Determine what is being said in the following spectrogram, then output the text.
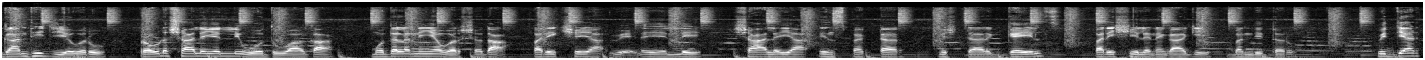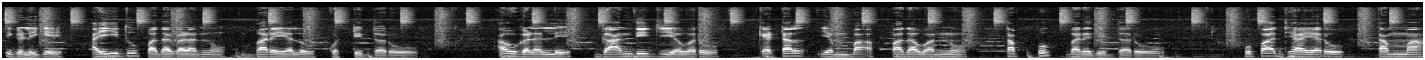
ಗಾಂಧೀಜಿಯವರು ಪ್ರೌಢಶಾಲೆಯಲ್ಲಿ ಓದುವಾಗ ಮೊದಲನೆಯ ವರ್ಷದ ಪರೀಕ್ಷೆಯ ವೇಳೆಯಲ್ಲಿ ಶಾಲೆಯ ಇನ್ಸ್ಪೆಕ್ಟರ್ ಮಿಸ್ಟರ್ ಗೈಲ್ಸ್ ಪರಿಶೀಲನೆಗಾಗಿ ಬಂದಿದ್ದರು. ವಿದ್ಯಾರ್ಥಿಗಳಿಗೆ ಐದು ಪದಗಳನ್ನು ಬರೆಯಲು ಕೊಟ್ಟಿದ್ದರು. ಅವುಗಳಲ್ಲಿ ಗಾಂಧೀಜಿಯವರು ಕೆಟಲ್ ಎಂಬ ಪದವನ್ನು ತಪ್ಪು ಬರೆದಿದ್ದರು. ಉಪಾಧ್ಯಾಯರು ತಮ್ಮ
